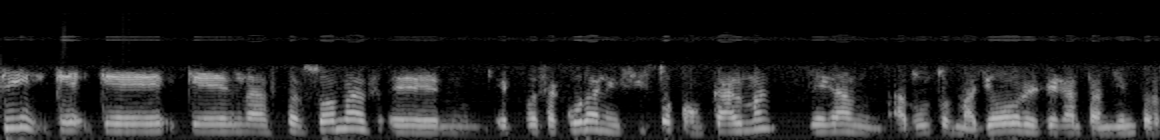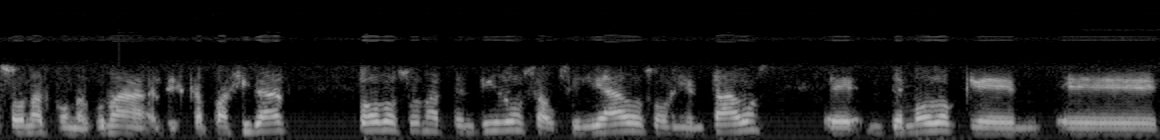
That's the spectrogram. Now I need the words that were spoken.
Sí, que, que, que las personas pues acudan, insisto, con calma, llegan adultos mayores, llegan también personas con alguna discapacidad, todos son atendidos, auxiliados, orientados, eh, de modo que eh,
